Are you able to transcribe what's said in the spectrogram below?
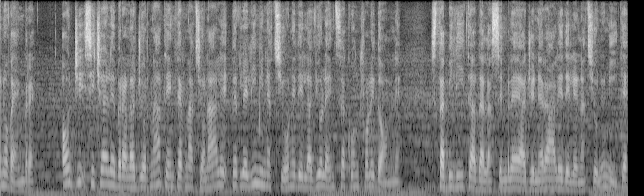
novembre. Oggi si celebra la giornata internazionale per l'eliminazione della violenza contro le donne, stabilita dall'Assemblea Generale delle Nazioni Unite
